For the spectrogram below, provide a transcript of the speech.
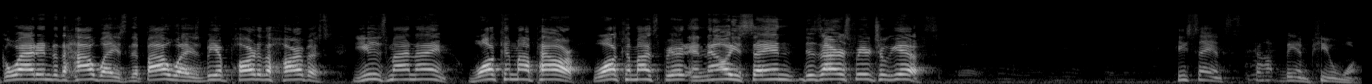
go out into the highways, the byways, be a part of the harvest, use my name, walk in my power, walk in my spirit. And now he's saying, desire spiritual gifts. He's saying, stop being pew warmers.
